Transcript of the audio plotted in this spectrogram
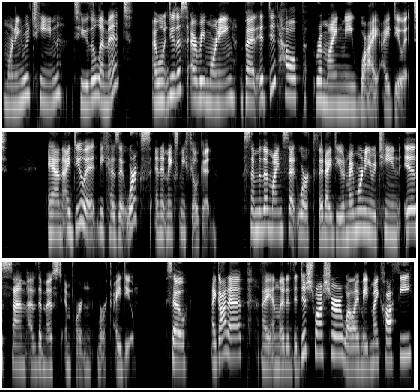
morning routine to the limit. I won't do this every morning, but it did help remind me why I do it. And I do it because it works and it makes me feel good. Some of the mindset work that I do in my morning routine is some of the most important work I do. So I got up, I unloaded the dishwasher while I made my coffee.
